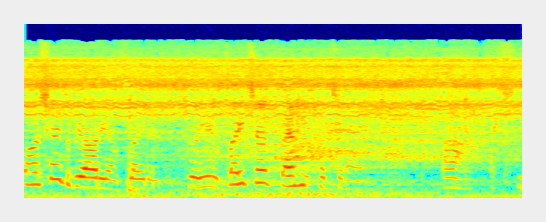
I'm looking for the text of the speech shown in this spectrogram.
Well, it seems to be already inflated. So he inflates it, then he puts it on. Ah. I see.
